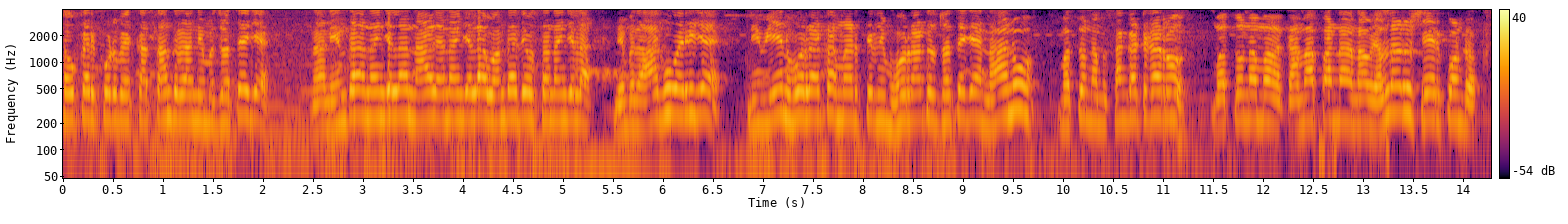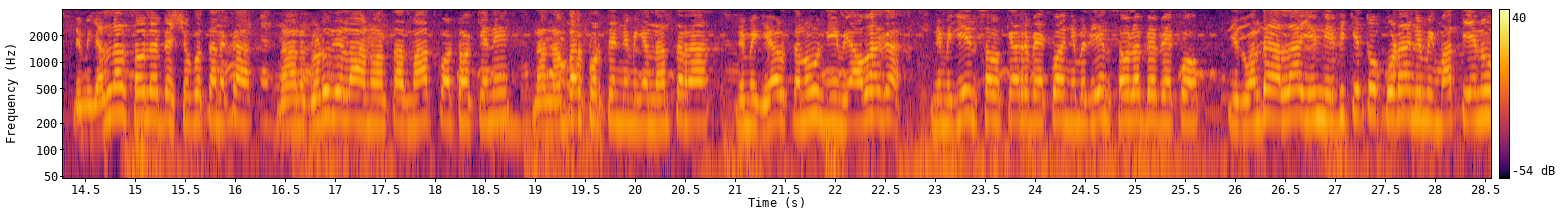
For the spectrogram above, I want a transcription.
ಸೌಕರ್ಯ ಕೊಡ್ಬೇಕಂತಂದ್ರೆ ನಿಮ್ಮ ಜೊತೆಗೆ ನಾನು ಇಂದ ಅನ್ನಂಗಿಲ್ಲ, ನಾಳೆ ಅನ್ನಂಗಿಲ್ಲ, ಒಂದೇ ದಿವಸ ಅನ್ನಂಗಿಲ್ಲ. ನಿಮ್ಮದು ನೀವು ಏನು ಹೋರಾಟ ಮಾಡ್ತೀರಿ, ನಿಮ್ಮ ಹೋರಾಟದ ಜೊತೆಗೆ ನಾನು ಮತ್ತು ನಮ್ಮ ಸಂಘಟಕರು ಮತ್ತು ನಮ್ಮ ಕಾಮಪ್ಪಣ್ಣ ನಾವು ಎಲ್ಲರೂ ಸೇರಿಕೊಂಡು ನಿಮಗೆಲ್ಲ ಸೌಲಭ್ಯ ಸಿಗೋ ತನಕ ನಾನು ಬಿಡುವುದಿಲ್ಲ ಅನ್ನುವಂಥದ್ದು ಮಾತು ಕೊಟ್ಟು ಹೋಗ್ತೀನಿ. ನಾನು ನಂಬರ್ ಕೊಡ್ತೀನಿ ನಿಮಗೆ ನಂತರ. ನಿಮಗೆ ಹೇಳ್ತಾನು, ನೀವು ಯಾವಾಗ ನಿಮಗೇನು ಸೌಕರ್ಯ ಬೇಕೋ, ನಿಮ್ಮದೇನು ಸೌಲಭ್ಯ ಬೇಕೋ, ಇದು ಒಂದೇ ಅಲ್ಲ ಇನ್ನು ಇದಕ್ಕಿಂತ ಕೂಡ ನಿಮಗೆ ಮತ್ತೇನು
